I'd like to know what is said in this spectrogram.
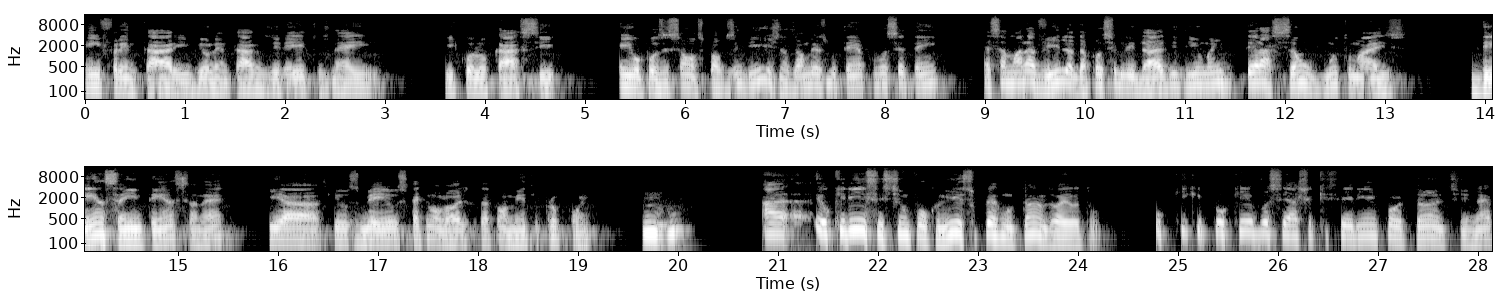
e enfrentar e violentar os direitos né, e, e colocar-se em oposição aos povos indígenas, ao mesmo tempo você tem essa maravilha da possibilidade de uma interação muito mais densa e intensa, né, que, a, que os meios tecnológicos atualmente propõem. Uhum. Ah, eu queria insistir um pouco nisso, perguntando, Ailton, o que, que, por que você acha que seria importante né,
